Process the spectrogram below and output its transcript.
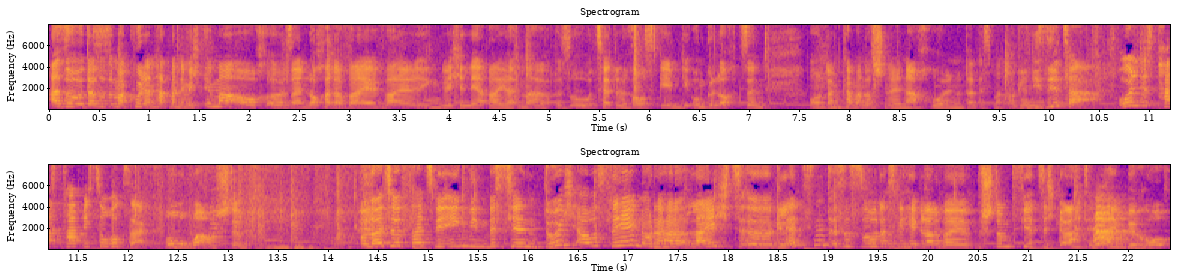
Also das ist immer cool, dann hat man nämlich immer auch äh, sein Locher dabei, weil irgendwelche Lehrer ja immer so Zettel rausgeben, die ungelocht sind und dann kann man das schnell nachholen und dann ist man organisierter. Und es passt farblich zum Rucksack. Oh wow, stimmt. Und Leute, falls wir irgendwie ein bisschen durch aussehen oder leicht äh, glänzend, ist es so, dass wir hier gerade bei bestimmt 40 Grad in einem Büro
